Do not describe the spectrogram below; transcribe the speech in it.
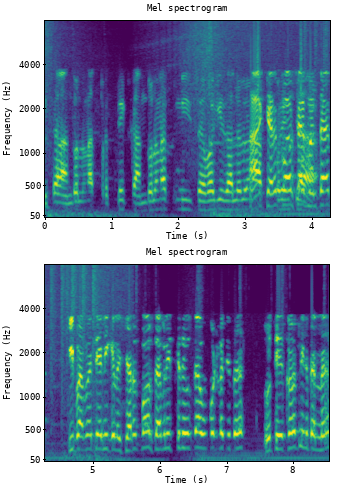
इतर आंदोलनात प्रत्येक आंदोलनात मी सहभागी झालेलो आहे. हा शरद पवार साहेब. म्हणतात की बाबा त्यांनी केलं. शरद पवार साहेबांनी इतके दिवस काय उपटलं तिथं? तो ते कळत नाही का त्यांना?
